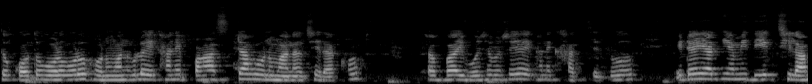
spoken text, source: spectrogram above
তো কত বড় বড় হনুমানগুলো, এখানে পাঁচটা হনুমান আছে দেখো। সবাই বসে বসে এখানে খাচ্ছে। তো এটাই আর কি আমি দেখছিলাম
